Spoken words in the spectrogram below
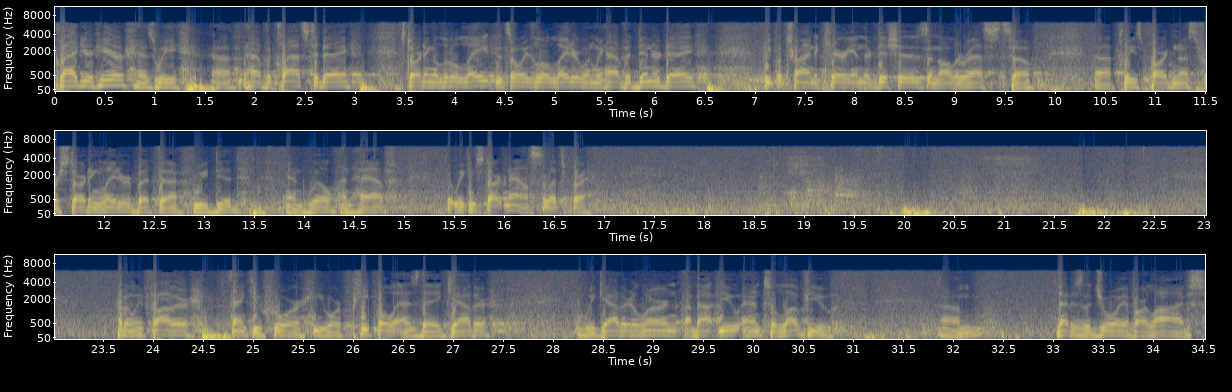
Glad you're here as we uh, have the class today. Starting a little late. It's always a little later when we have the dinner day. People trying to carry in their dishes and all the rest. So uh, please pardon us for starting later, but uh, we did and will and have. But we can start now, so let's pray. Heavenly Father, thank you for your people as they gather we gather to learn about you and to love you. Um, that is the joy of our lives.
